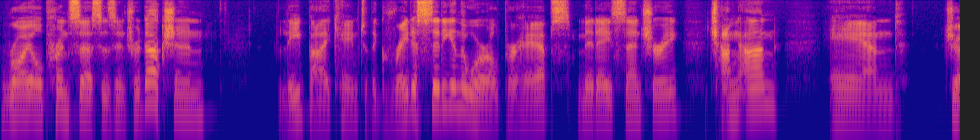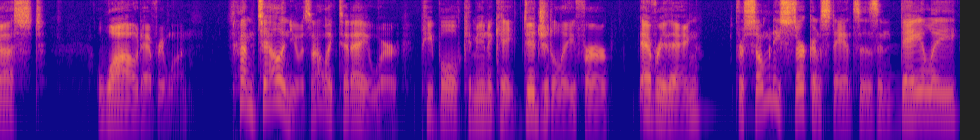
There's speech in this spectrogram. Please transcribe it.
royal princess's introduction, Li Bai came to the greatest city in the world, perhaps, mid 8th century, Chang'an, and just wowed everyone. I'm telling you, it's not like today where people communicate digitally for everything, for so many circumstances in daily,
